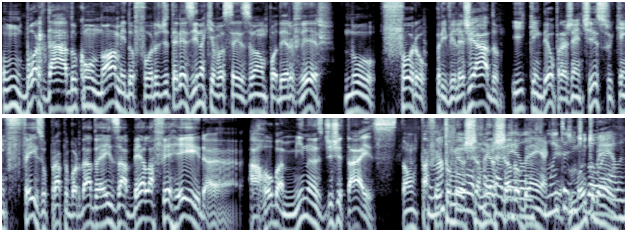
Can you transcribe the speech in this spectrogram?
um bordado com o nome do Foro de Teresina, que vocês vão poder ver no Foro Privilegiado. E quem deu pra gente isso, e quem fez o próprio bordado é Isabela Ferreira, arroba Minas Digitais. Então tá Uma feito o merchan, merchando Isabela. bem aqui. Muito gente Muito boa bem. ela.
